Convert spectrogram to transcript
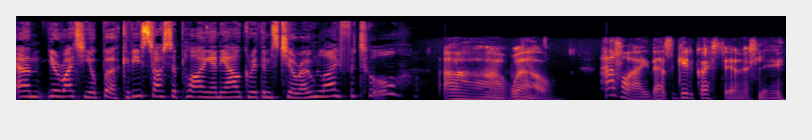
um, you're writing your book, have you started applying any algorithms to your own life at all? Ah, well, have I? That's a good question, actually.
